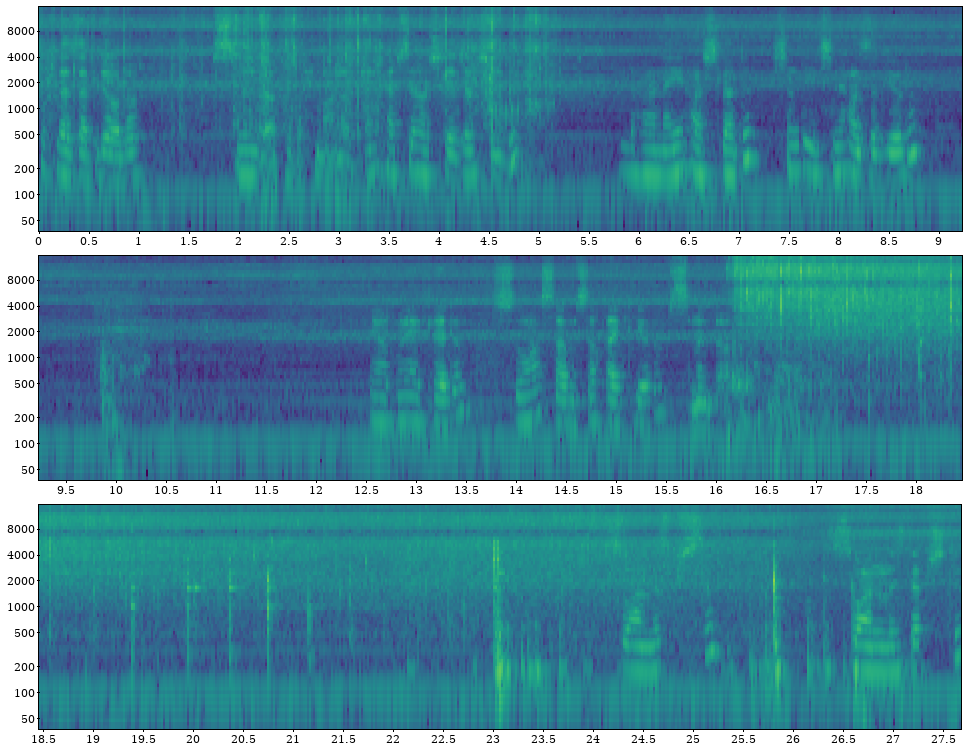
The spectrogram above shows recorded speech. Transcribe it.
çok lezzetli olur. Bismillahirrahmanirrahim. Hepsi haşlayacağım şimdi. Lahanayı haşladım. Şimdi içini hazırlıyorum. Yağımı ekledim. Soğan, sarımsak ekliyorum. Bismillahirrahmanirrahim. Soğanımız pişsin. Soğanımız da pişti.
